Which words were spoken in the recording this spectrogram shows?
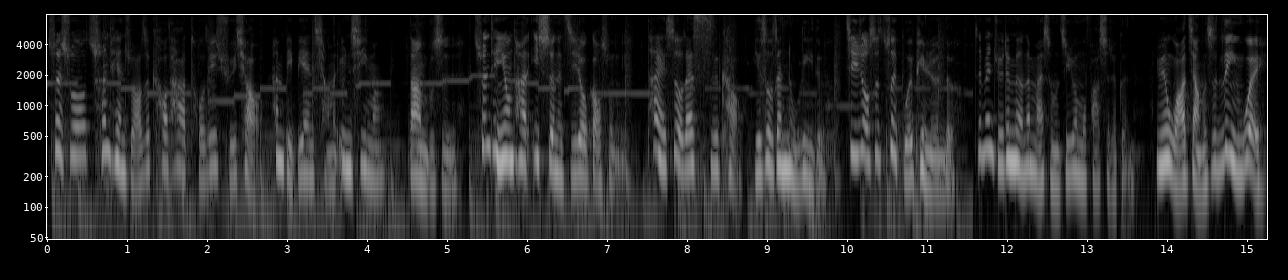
所以说，春田主要是靠他的投机取巧和比别人强的运气吗？当然不是。春田用他一身的肌肉告诉你，他也是有在思考，也是有在努力的。肌肉是最不会骗人的，这边绝对没有在买什么肌肉魔法使的梗。因为我要讲的是另一位，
